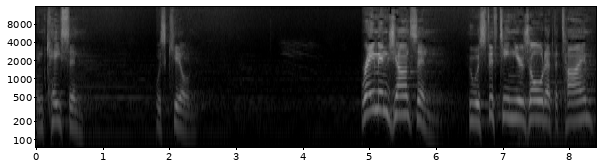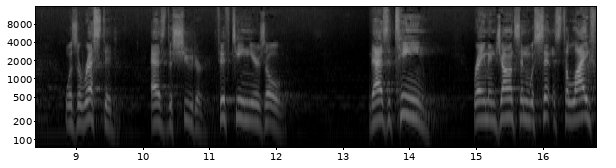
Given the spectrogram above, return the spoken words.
and Kaysen was killed. Raymond Johnson, who was 15 years old at the time, was arrested as the shooter, 15 years old. And as a teen, Raymond Johnson was sentenced to life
